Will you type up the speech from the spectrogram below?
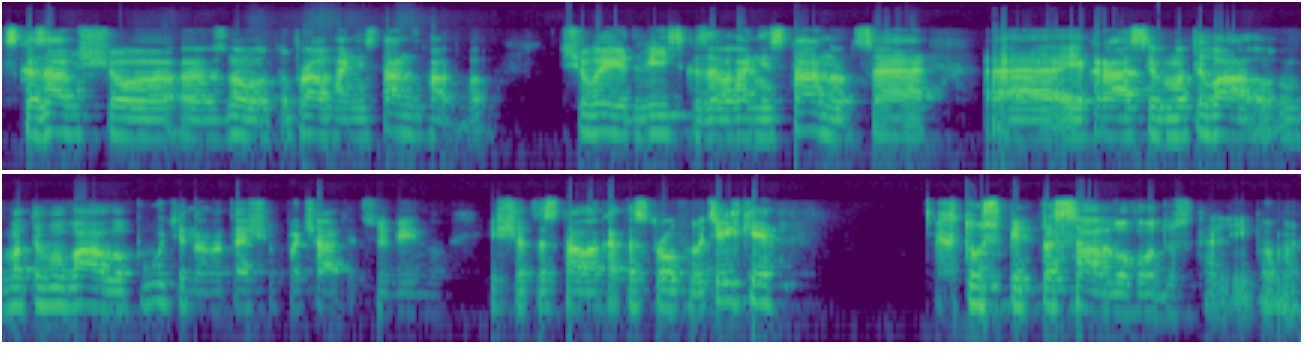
Сказав, що е, знову про Афганістан згадував, що вивід військ з Афганістану це е, якраз і вмотивувало, вмотивувало Путіна на те, щоб почати цю війну, і що це стало катастрофою. Тільки хто ж підписав угоду з талібами?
